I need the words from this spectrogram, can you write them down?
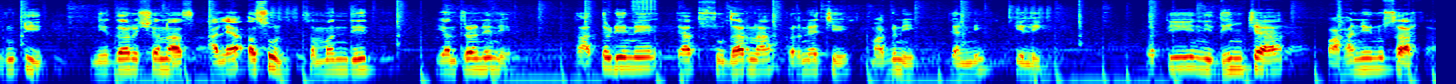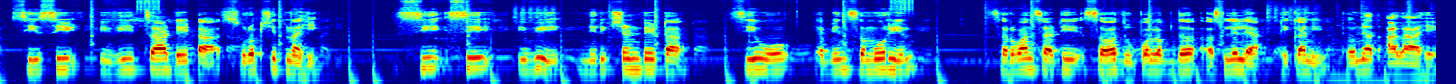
त्रुटी निदर्शनास आल्या असून संबंधित यंत्रणेने तातडीने त्यात सुधारणा करण्याची मागणी त्यांनी केली. प्रतिनिधींच्या पाहणीनुसार सी सी टी व्हीचा डेटा सुरक्षित नाही. सी सी टी व्ही निरीक्षण डेटा सी ओ कॅबिनसमोरील सर्वांसाठी सहज उपलब्ध असलेल्या ठिकाणी ठेवण्यात आला आहे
